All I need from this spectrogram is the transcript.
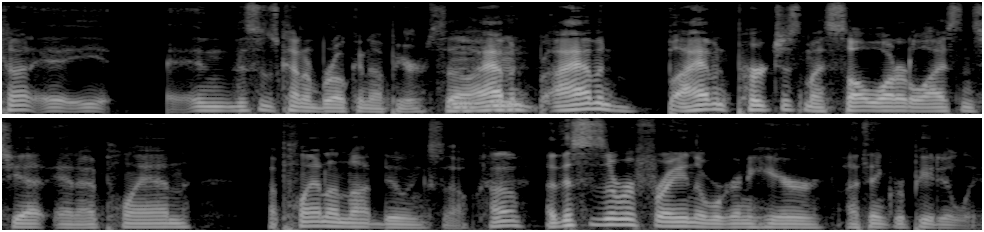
kind of, and this is kind of broken up here. So Mhm. I haven't I haven't I haven't purchased my saltwater license yet, and I plan I plan on not doing so. Oh. Uh, this is a refrain that we're going to hear I think repeatedly.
